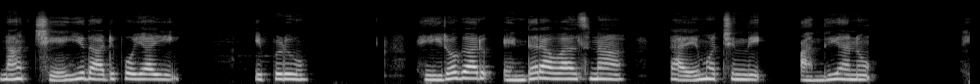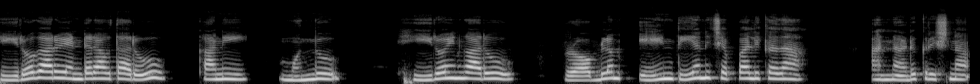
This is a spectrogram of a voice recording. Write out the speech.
నా చేయి దాటిపోయాయి. ఇప్పుడు హీరో గారు ఎంటర్ అవ్వాల్సిన టైం వచ్చింది. అంది అను. హీరో గారు ఎంటర్ అవుతారు కానీ ముందు హీరోయిన్ గారు ప్రాబ్లం ఏంటి అని చెప్పాలి కదా? అన్నాడు కృష్ణ.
